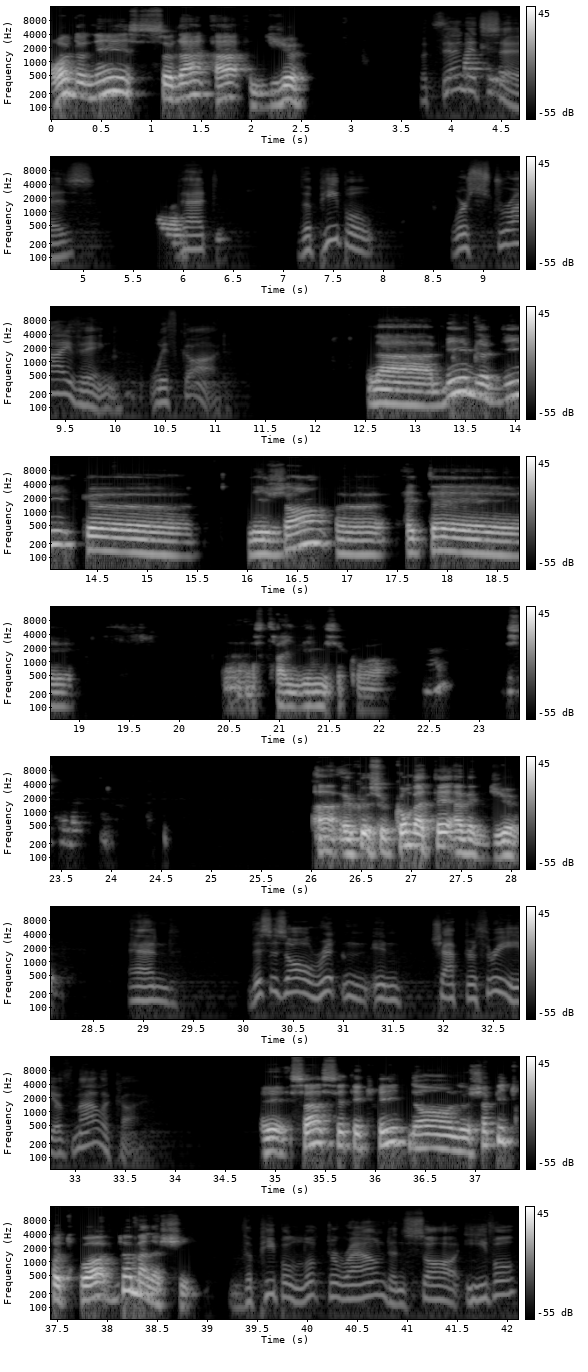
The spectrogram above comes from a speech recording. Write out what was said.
redonner cela à Dieu. But then it says that the people were striving with God. La Bible dit que les gens euh, étaient euh, striving, c'est quoi Ah, euh, que se combattaient avec Dieu. And this is all written in chapter 3 of Malachi. Et ça, c'est écrit dans le chapitre 3 de Malachie. The people looked around and saw evil,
